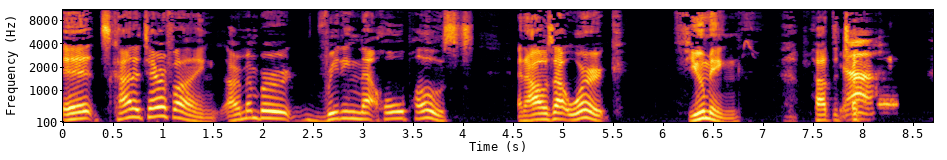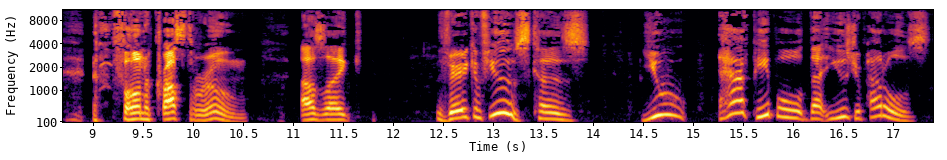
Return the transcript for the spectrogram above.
it's kind of terrifying. I remember reading that whole post and I was at work fuming about to yeah. phone across the room. I was like very confused because you have people that use your pedals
